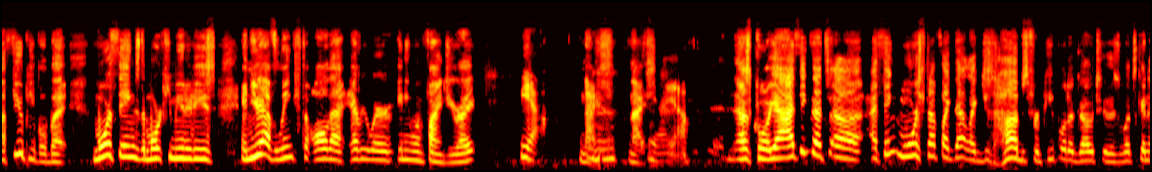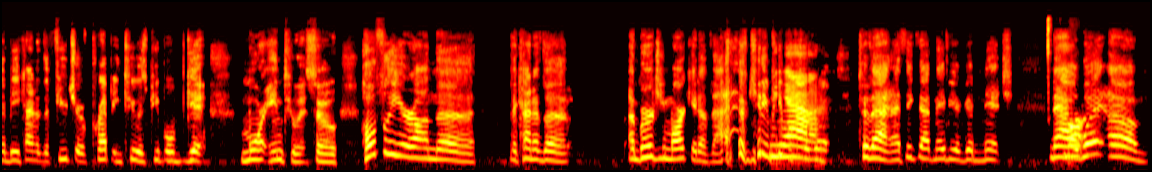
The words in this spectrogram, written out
a, few people, but more things, the more communities, and you have links to all that everywhere anyone finds you, right? Yeah. Nice, mm-hmm. nice. Yeah, yeah. That's cool. Yeah, I think that's uh I think more stuff like that, like just hubs for people to go to is what's gonna be kind of the future of prepping too, as people get more into it. So hopefully you're on the the kind of the emerging market of that of getting people yeah. to, to, that. And I think that may be a good niche. Now, well, what um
